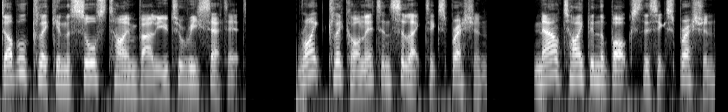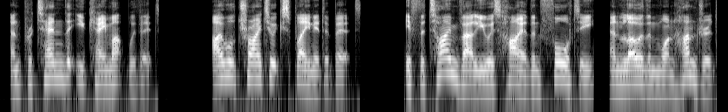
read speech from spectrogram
Double click in the source time value to reset it. Right click on it and select expression. Now type in the box this expression and pretend that you came up with it. I will try to explain it a bit. If the time value is higher than 40 and lower than 100,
